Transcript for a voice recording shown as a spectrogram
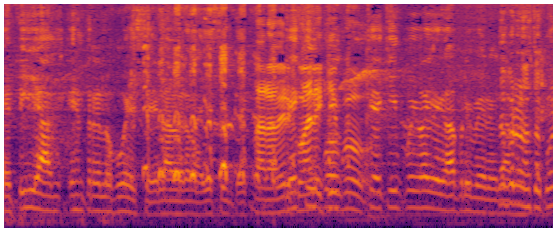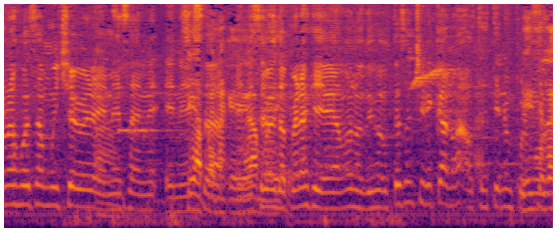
competían entre los jueces, la verdad, yo siento. Para ver ¿Qué cuál equipo- qué equipo iba a llegar primero. No, pero nos tocó una jueza muy chévere en esa en, en Sí, esa apenas que en llegamos, ese evento. eh. Apenas que llegamos nos dijo, "Ustedes son chiricanos, ah, ustedes tienen pulmón." Dice la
